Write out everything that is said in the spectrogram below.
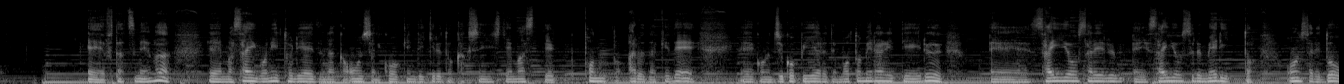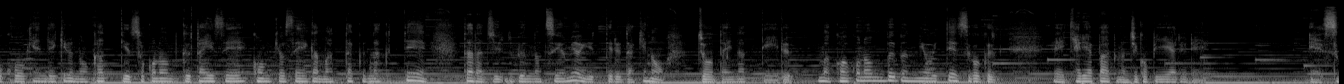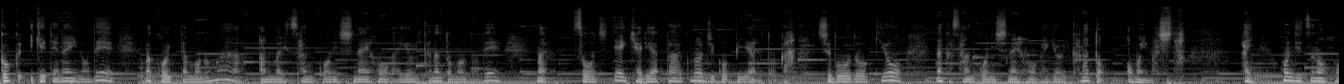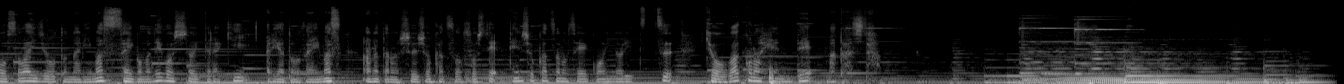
えー、2つ目は、えー、まあ、最後にとりあえずなんか御社に貢献できると確信してますってポンとあるだけで、えー、この自己 PR で求められている、え採用される、え採用するメリット御社でどう貢献できるのかっていうそこの具体性根拠性が全くなくてただ自分の強みを言ってるだけの状態になっている、まあ、ここの部分においてすごく、えキャリアパークの自己 PR 例えー、すごくいけてないので、まあ、こういったものはあんまり参考にしない方が良いかなと思うので、まあ、総じてキャリアパークの自己 PR とか志望動機をなんか参考にしない方が良いかなと思いました。はい、本日の放送は以上となります。最後までご視聴いただきありがとうございます。あなたの就職活動、そして転職活動の成功に乗りつつ、今日はこの辺でまた明日。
